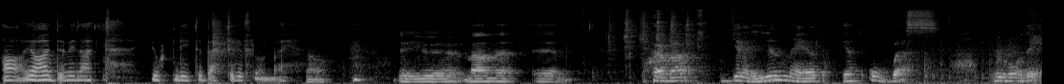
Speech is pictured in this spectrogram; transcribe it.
ja, jag hade velat gjort lite bättre ifrån mig. Ja. Det är ju, men eh, själva grejen med ett OS, hur var det?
